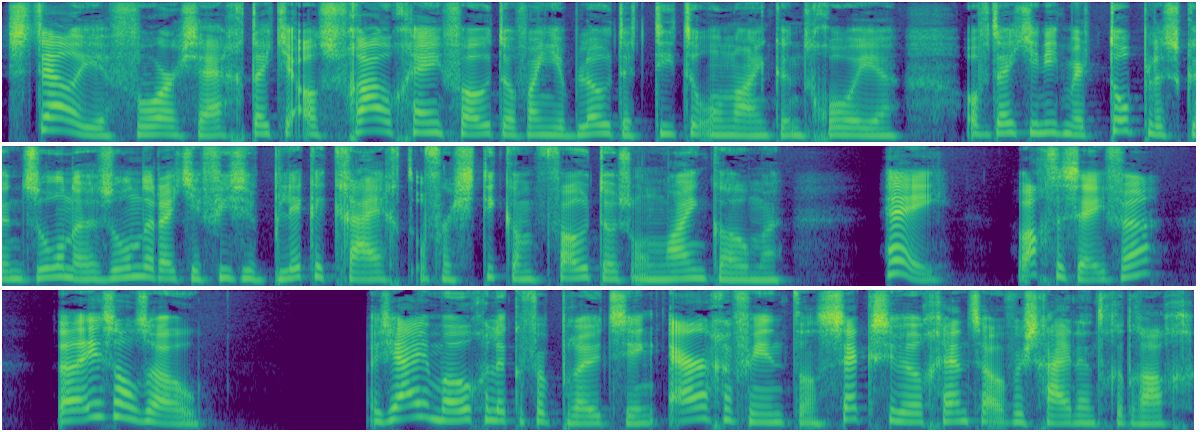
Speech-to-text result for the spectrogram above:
Stel je voor, zeg, dat je als vrouw geen foto van je blote titel online kunt gooien. Of dat je niet meer topless kunt zonnen zonder dat je vieze blikken krijgt of er stiekem foto's online komen. Hé, hey, wacht eens even. Dat is al zo. Als jij een mogelijke verpreutsing erger vindt dan seksueel grensoverschrijdend gedrag,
